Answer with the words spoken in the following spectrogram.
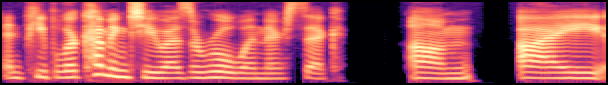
and people are coming to you as a rule when they're sick. Um, I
